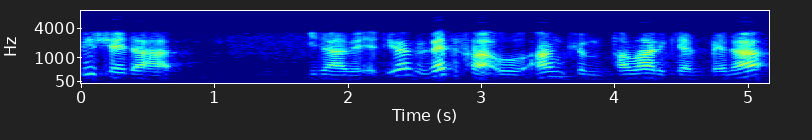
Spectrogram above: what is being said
Bir şey daha ilave ediyor. Vedfa'u anküm tavarikel bela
